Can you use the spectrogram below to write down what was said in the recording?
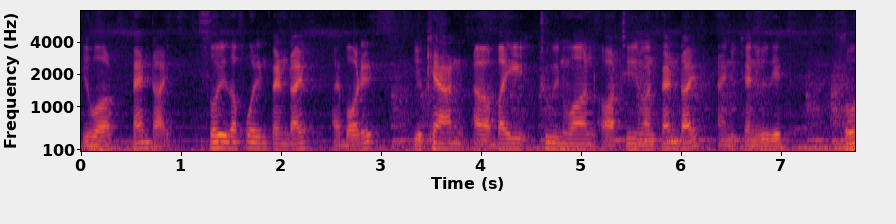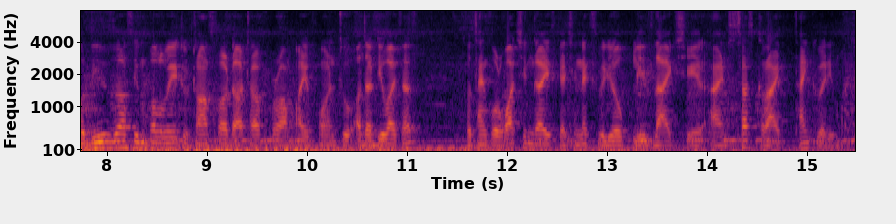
your pen drive. So is a 4 in pen drive. I bought it. You can uh, buy 2 in 1 or 3 in 1 pen drive and you can use it. So this is a simple way to transfer data from iphone to other devices. So thanks for watching guys. Catch you next video. Please like share and subscribe. Thank you very much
